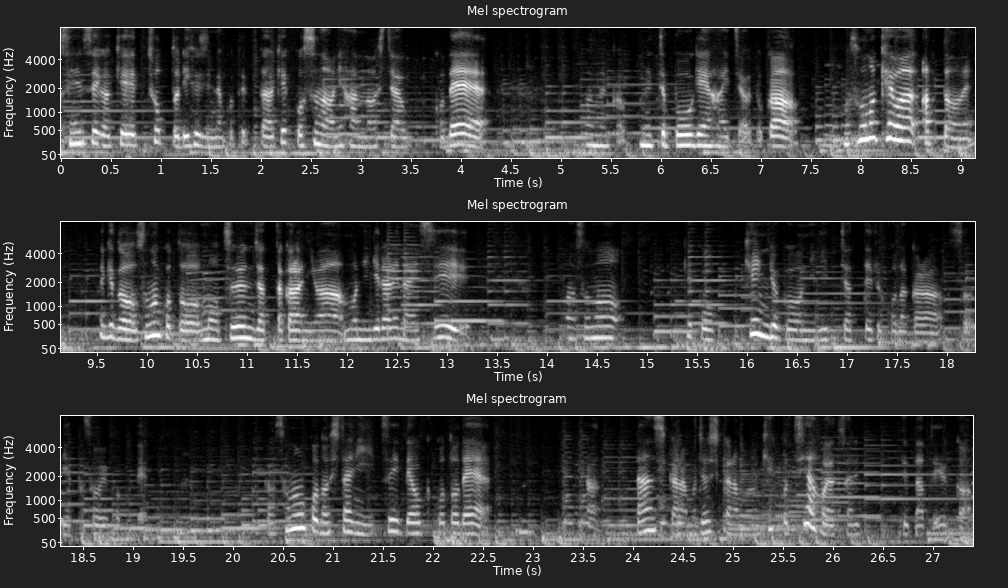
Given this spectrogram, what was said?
先生がけちょっと理不尽なこと言ったら結構素直に反応しちゃう子でなんかめっちゃ暴言吐いちゃうとか、まあ、その毛はあったのね。だけどその子ともうつるんじゃったからにはもう逃げられないし、まあ、その結構権力を握っちゃってる子だからそうやっぱそういう子って。その子の下についておくことで、なんか男子からも女子からも結構ちやほやされてたというか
